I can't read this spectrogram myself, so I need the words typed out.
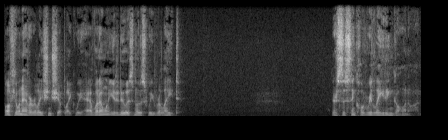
Well, if you want to have a relationship like we have, what I want you to do is notice we relate. There's this thing called relating going on.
